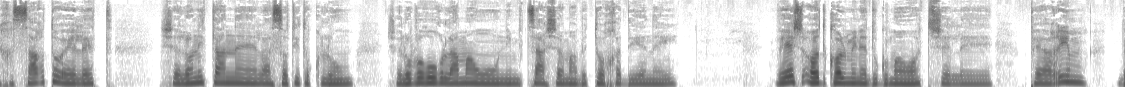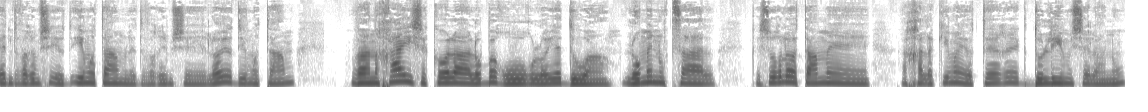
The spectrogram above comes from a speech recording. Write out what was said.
חסר תועלת, שלא ניתן לעשות איתו כלום, שלא ברור למה הוא נמצא שם בתוך ה-DNA. ויש עוד כל מיני דוגמאות של uh, פערים בין דברים שיודעים אותם לדברים שלא יודעים אותם, וההנחה היא שכל הלא ברור, לא ידוע, לא מנוצל, קשור לאותם uh, החלקים היותר uh, גדולים שלנו,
